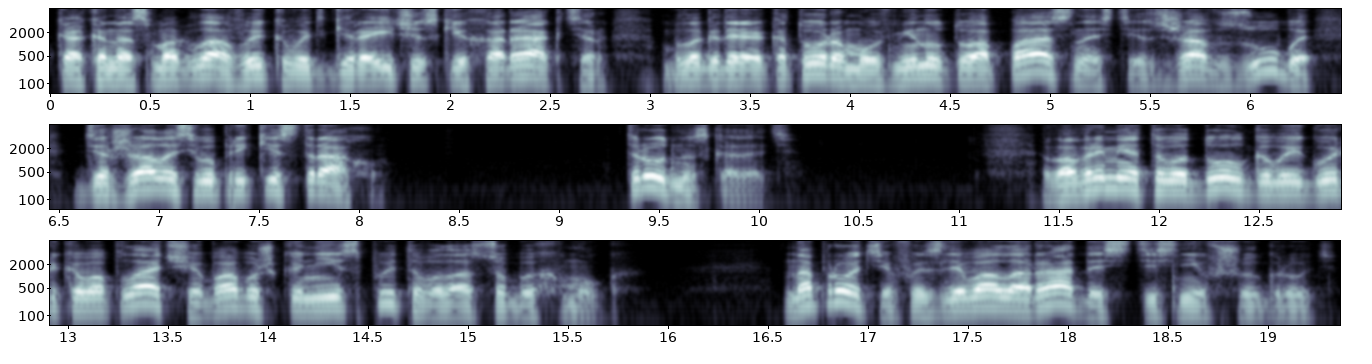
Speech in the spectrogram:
Как она смогла выковать героический характер, благодаря которому в минуту опасности, сжав зубы, держалась вопреки страху? Трудно сказать. Во время этого долгого и горького плача бабушка не испытывала особых мук. Напротив, изливала радость, стеснившую грудь.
